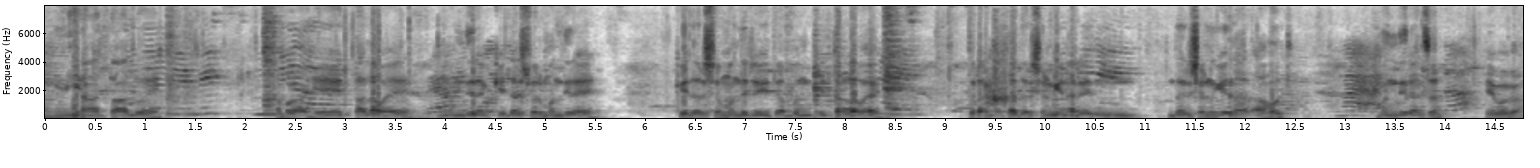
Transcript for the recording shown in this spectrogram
मी आता आलो आहे. बघा हे तलाव आहे. मंदिर आहे केदारेश्वर मंदिर आहे. केदारेश्वर मंदिरच्या इथे आपण एक तलाव आहे. तर आम्ही आता दर्शन घेणार आहे. दर्शन घेणार आहोत मंदिराचं. हे बघा.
